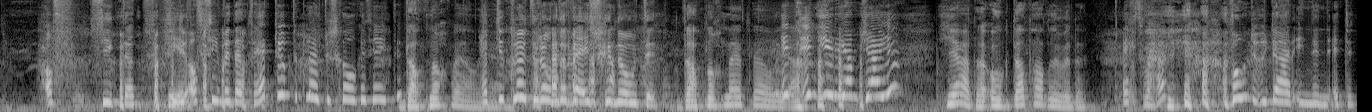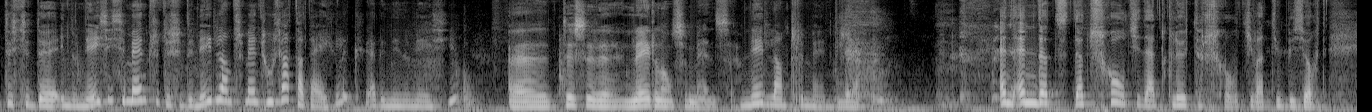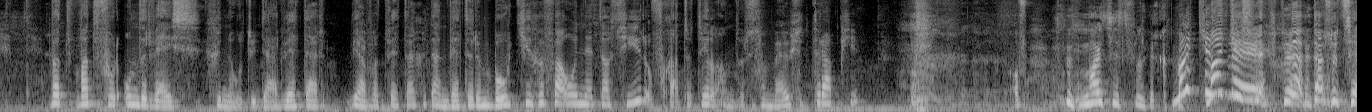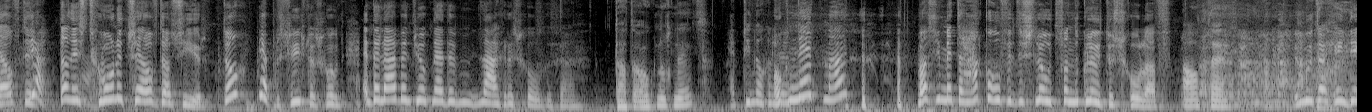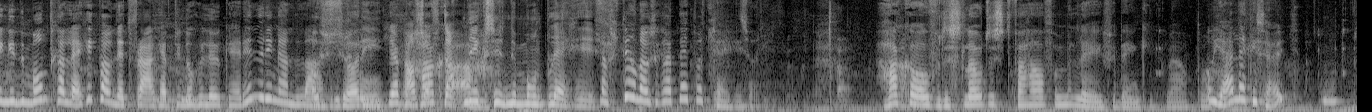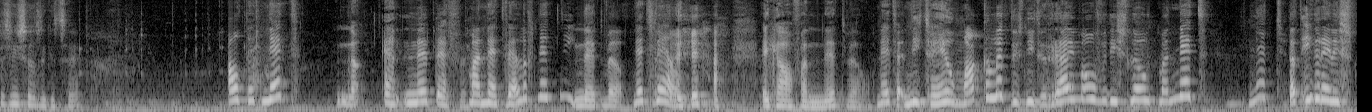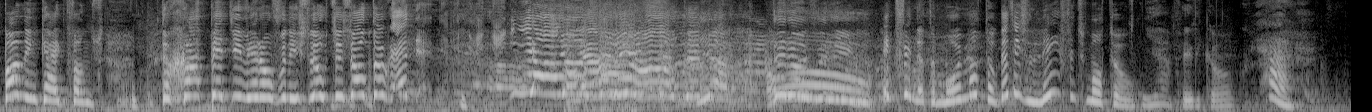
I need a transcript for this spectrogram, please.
Of zie ik dat verkeerd? of zien we dat? Hebt u op de kleuterschool gezeten? Dat nog wel, ja. Hebt u kleuteronderwijs genoten? Dat nog net wel, In, ja. in Iriam Jaya? Ja, ook dat hadden we er. Echt waar? Woonde u daar in de, tussen de Indonesische mensen, tussen de Nederlandse mensen? Hoe zat dat eigenlijk, daar in Indonesië? Eh, tussen de Nederlandse mensen. Nederlandse mensen. Ja. En, en dat, dat schooltje, dat kleuterschooltje wat u bezocht... Wat, wat voor onderwijs genoot u daar? Werd daar? Ja, wat werd daar gedaan? Werd er een bootje gevouwen net als hier? Of gaat het heel anders? Of een muizentrapje? Of Matjesvlucht. matjesvlecht? Ja, dat is hetzelfde. Ja. Dan is het gewoon hetzelfde als hier, toch? Ja, precies, dat is goed. En daarna bent u ook naar de lagere school gegaan? Dat ook nog net. Hebt u nog een Ook leuk- net maar. Was u met de hakken over de sloot van de kleuterschool af? Altijd. U moet daar geen ding in de mond gaan leggen. Ik wou net vragen, hebt u nog een leuke herinnering aan de Oh, lagere sorry. school? Ja, maar Alsof hakken- dat niks in de mond leggen is. Nou, stil nou, ze gaat net wat zeggen. Sorry. Hakken over de sloot is het verhaal van mijn leven, denk ik wel. Toch? Oh ja, leg eens uit. Precies zoals ik het zeg. Altijd net, Nou, en net even. maar net wel of net niet? Net wel. Net wel. Ja, ik hou van net wel. Net wel. Niet heel makkelijk, dus niet ruim over die sloot, maar net. Net. Dat iedereen in spanning kijkt van... Dan gaat Betty weer over die sloot, ze zal toch... En... Ja! Ja! ja. Eroverheen. Ik vind dat een mooi motto. Dat is een levensmotto. Ja, vind ik ook. Ja.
